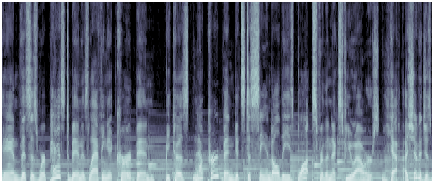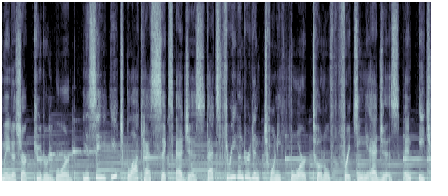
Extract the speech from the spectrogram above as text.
And this is where past Ben is laughing at current Ben, because now current Ben gets to sand all these blocks for the next few hours. Yeah, I should have just made a charcuterie board. You see, each block has six edges. That's 324 total freaking edges. And each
